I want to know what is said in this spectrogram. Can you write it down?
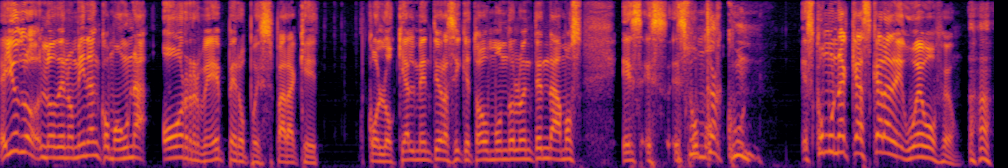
ellos lo, lo denominan como una orbe, pero pues para que coloquialmente ahora sí que todo el mundo lo entendamos, es, es, es Es un como, cacún. Es como una cáscara de huevo feo. Ajá.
